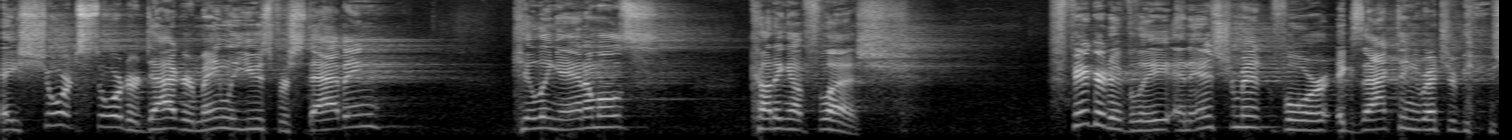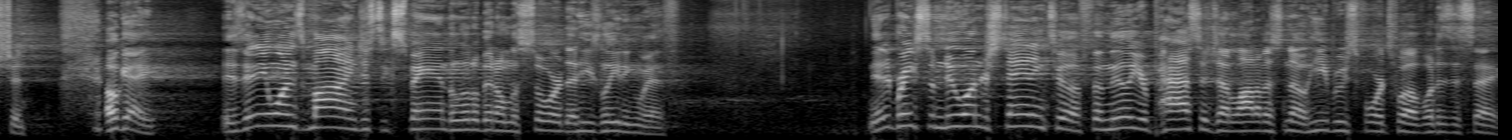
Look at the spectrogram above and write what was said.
A short sword or dagger mainly used for stabbing, killing animals, cutting up flesh. Figuratively, an instrument for exacting retribution. okay, is anyone's mind just expand a little bit on the sword that he's leading with? And It brings some new understanding to a familiar passage that a lot of us know, Hebrews 4:12. What does it say?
